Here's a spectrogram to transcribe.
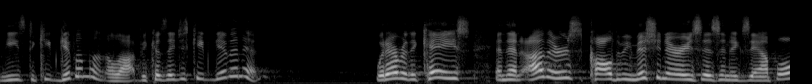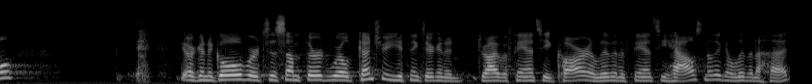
needs to keep giving them a lot because they just keep giving it. Whatever the case, and then others called to be missionaries, as an example, are going to go over to some third world country. You think they're going to drive a fancy car and live in a fancy house? No, they're going to live in a hut.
